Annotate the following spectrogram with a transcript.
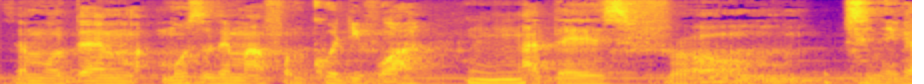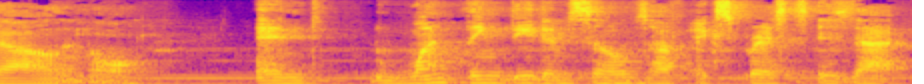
Some of them, most of them are from Cote d'Ivoire. Others from Senegal and all. And one thing they themselves have expressed is that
